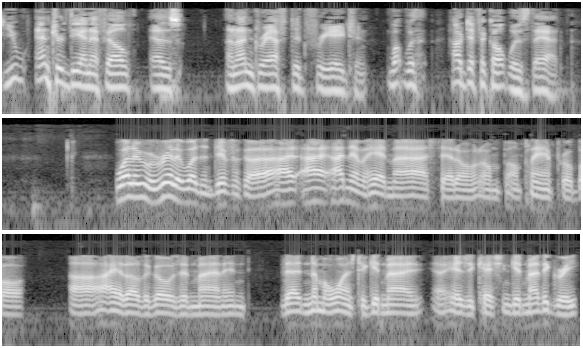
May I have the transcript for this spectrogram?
you entered the NFL as an undrafted free agent. What was how difficult was that? Well, it really wasn't difficult. I I, I never had my eyes set on on, on playing pro ball. Uh, I had other goals in mind, and that number one is to get my uh, education, get my degree,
